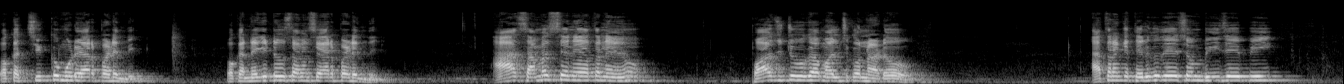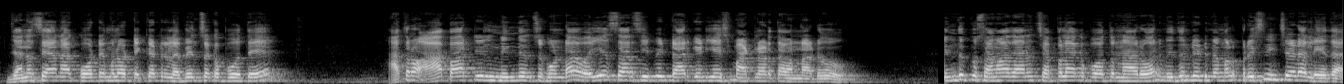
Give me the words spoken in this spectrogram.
ఒక చిక్కుముడు ఏర్పడింది. ఒక నెగిటివ్ సమస్య ఏర్పడింది. ఆ సమస్యని అతను పాజిటివ్గా మలుచుకున్నాడు. అతనికి తెలుగుదేశం బీజేపీ జనసేన కూటమిలో టికెట్ లభించకపోతే అతను ఆ పార్టీని నిందించకుండా వైఎస్ఆర్సీపీని టార్గెట్ చేసి మాట్లాడుతూ ఉన్నాడు. ఎందుకు సమాధానం చెప్పలేకపోతున్నారు అని మిథున్ రెడ్డి మిమ్మల్ని ప్రశ్నించాడా లేదా?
